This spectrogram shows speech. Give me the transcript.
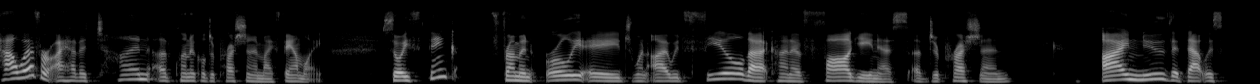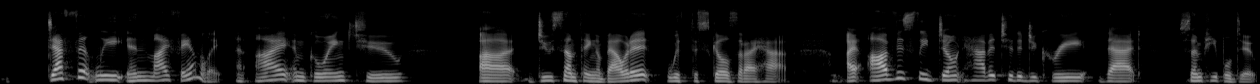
However i have a ton of clinical depression in my family. So i think from an early age when I would feel that kind of fogginess of depression, I knew that that was definitely in my family. And I am going to uh, do something about it with the skills that I have. I obviously don't have it to the degree that some people do.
